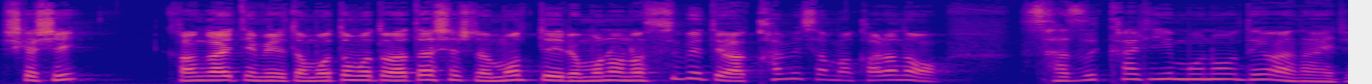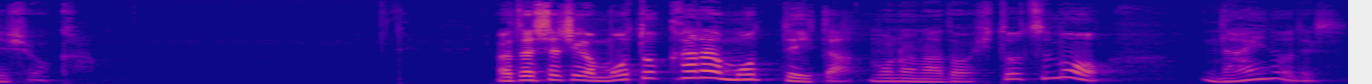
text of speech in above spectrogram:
しかし、考えてみると、もともと私たちの持っているものの全ては神様からの授かり物ではないでしょうか。私たちが元から持っていたものなど一つもないのです。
